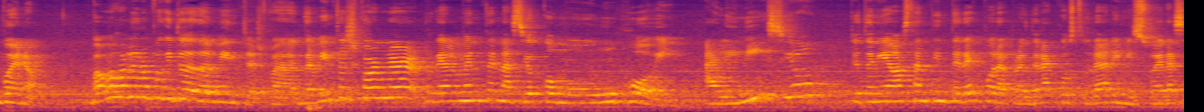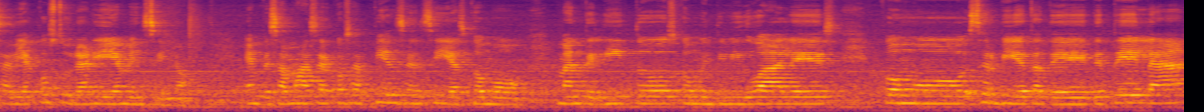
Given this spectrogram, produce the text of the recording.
Bueno, vamos a hablar un poquito de The Vintage. Bueno, The Vintage Corner realmente nació como un hobby. Al inicio yo tenía bastante interés por aprender a costurar y mi suegra sabía costurar y ella me enseñó empezamos a hacer cosas bien sencillas como mantelitos, como individuales, como servilletas de, de, tela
